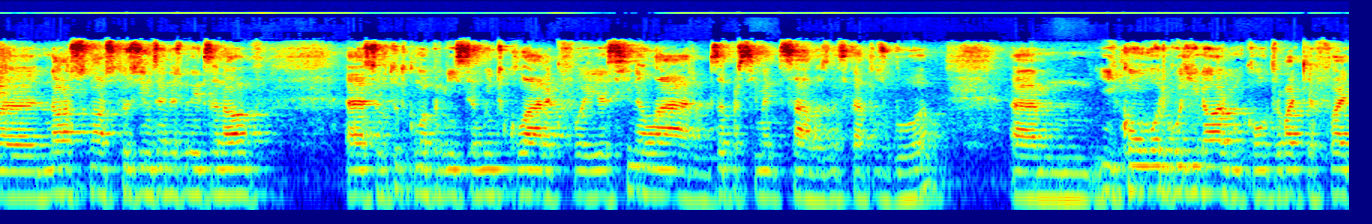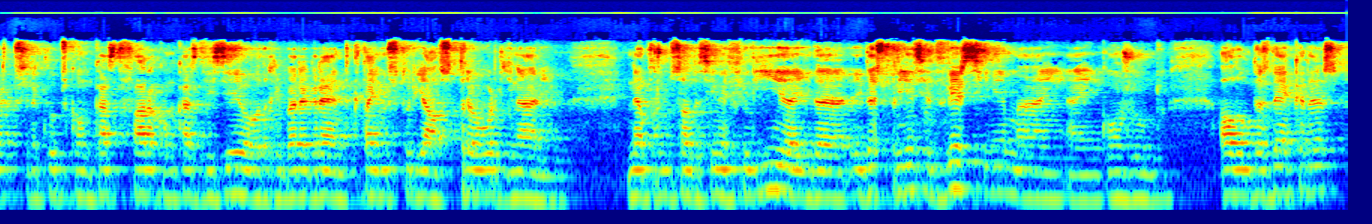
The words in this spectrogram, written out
eh, nós, nós surgimos em 2019, eh, sobretudo com uma premissa muito clara que foi assinalar o desaparecimento de salas na cidade de Lisboa. Um, e com um orgulho enorme com o trabalho que é feito por cineclubes como o caso de Faro, como o caso de Viseu ou de Ribeira Grande, que tem um historial extraordinário na promoção da cinefilia e da, e da experiência de ver cinema em, em conjunto ao longo das décadas.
